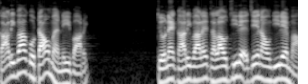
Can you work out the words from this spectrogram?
ဂါလီဘာကိုတောင်းပန်နေပါတယ်။ဒီလိုနဲ့ဂါလီဘာလည်းဒီလောက်ကြီးတဲ့အကျဉ်းအောင်ကြီးထဲမှာ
